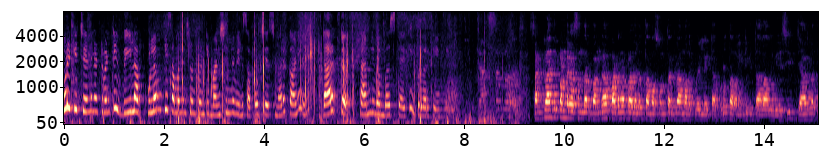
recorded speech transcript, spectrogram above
ఊరికి చెందినటువంటి వీళ్ళ కులంకి సంబంధించినటువంటి మనుషుల్ని వీళ్ళు సపోర్ట్ చేస్తున్నారు కానీ డైరెక్ట్ ఫ్యామిలీ మెంబర్స్కి అయితే ఇప్పటివరకు ఏం లేదు. సంక్రాంతి పండుగ సందర్భంగా పట్టణ ప్రజలు తమ సొంత గ్రామాలకు వెళ్ళేటప్పుడు తమ ఇంటికి తాళాలు వేసి జాగ్రత్త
